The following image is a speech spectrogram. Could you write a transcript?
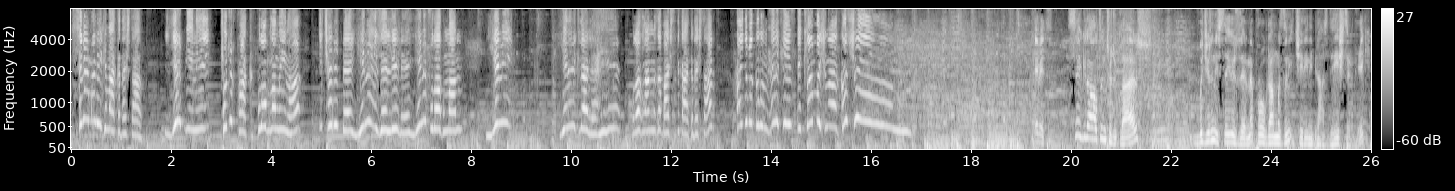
Selam aleyküm arkadaşlar. Yepyeni Çocuk Parkı programıyla içerikle, yeni özelliğiyle, yeni fragman, yeni yeniliklerle programımıza başladık arkadaşlar. Haydi bakalım herkes ekran başına koşun. Evet, sevgili altın çocuklar, Bıcır'ın isteği üzerine programımızın içeriğini biraz değiştirdik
